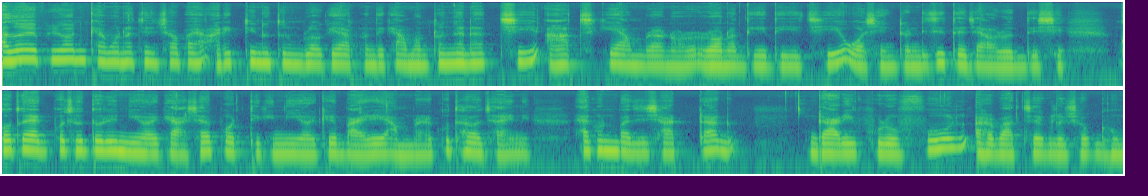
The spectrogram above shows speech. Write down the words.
হ্যালো এভরিওয়ান কেমন আছেন সবাই? আরেকটি নতুন ব্লগে আপনাদেরকে আমন্ত্রণ জানাচ্ছি। আজকে আমরা রওনা দিয়ে দিয়েছি ওয়াশিংটন ডিসিতে যাওয়ার উদ্দেশ্যে। গত এক বছর ধরে নিউ ইয়র্কে আসার পর থেকে নিউ ইয়র্কের বাইরে আমরা কোথাও যাইনি। এখন বাজে সাতটা, গাড়ি পুরো ফুল আর বাচ্চাগুলো সব ঘুম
